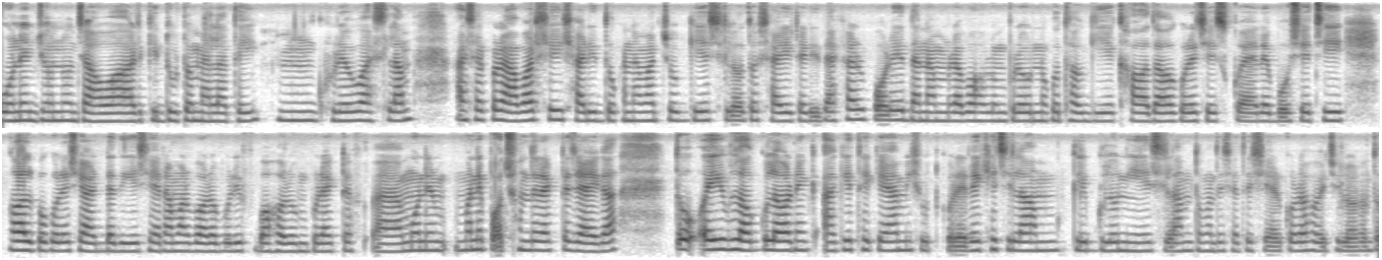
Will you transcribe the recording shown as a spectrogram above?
বোনের জন্য যাওয়া আর কি দুটো মেলাতেই ঘুরেও আসলাম। আসার পরে আবার সেই শাড়ির দোকানে আমার চোখ গিয়েছিল। তো শাড়ি টাড়ি দেখার পরে দেন আমরা বহরমপুরে অন্য কোথাও গিয়ে খাওয়া দাওয়া করেছি স্কোয়ারে বসেছি, গল্প করেছি, আড্ডা দিয়েছি। আর আমার বরাবরই বহরমপুর একটা মনের মানে পছন্দের একটা জায়গা। তো এই ভ্লগগুলো অনেক আগে থেকে আমি শ্যুট করে রেখেছিলাম ক্লিপগুলো নিয়েছিলাম, তোমাদের সাথে শেয়ার করা হয়েছিল না, তো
